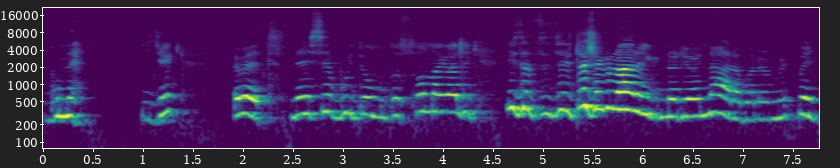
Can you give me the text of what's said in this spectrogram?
Bu ne? Diyecek. Evet. Neyse bu videomuzun da sonuna geldik. İzlediğiniz için teşekkürler. İyi günler. İyi oyunlar. Abone unutmayın.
